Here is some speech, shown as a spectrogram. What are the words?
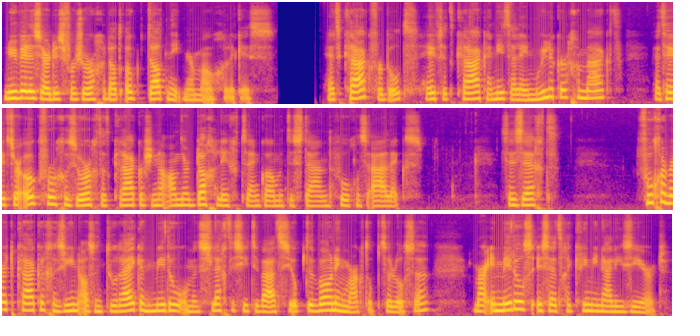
Nu willen ze er dus voor zorgen dat ook dat niet meer mogelijk is. Het kraakverbod heeft het kraken niet alleen moeilijker gemaakt, het heeft er ook voor gezorgd dat krakers in een ander daglicht zijn komen te staan, volgens Alex. Zij zegt: Vroeger werd kraken gezien als een toereikend middel om een slechte situatie op de woningmarkt op te lossen, maar inmiddels is het gecriminaliseerd.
